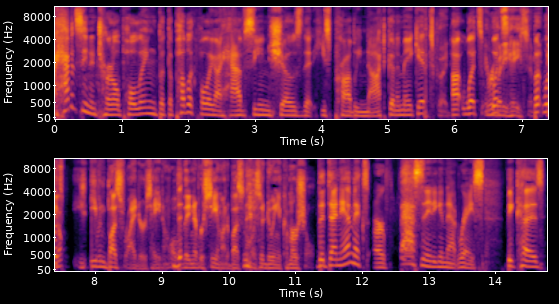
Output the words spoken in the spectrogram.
I haven't seen internal polling, but the public polling I have seen shows that he's probably not going to make it. That's good. Uh, what's Everybody what's- hates him. But You know, even bus riders hate him, although they never see him on a bus unless they're doing a commercial. the dynamics are fascinating in that race because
